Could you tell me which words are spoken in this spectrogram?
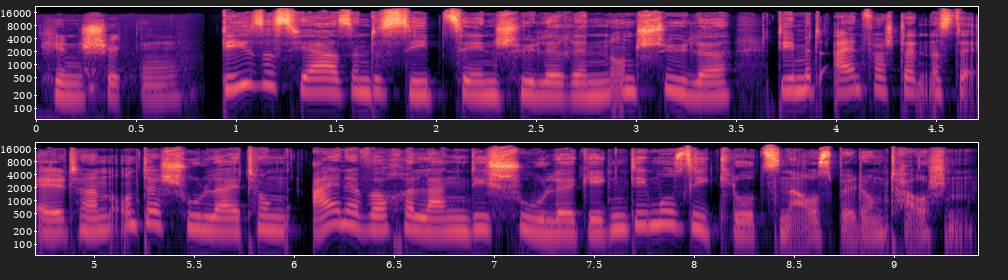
hinschicken. Dieses Jahr sind es 17 Schülerinnen und Schüler, die mit Einverständnis der Eltern und der Schulleitung eine Woche lang die Schule gegen die Musiklotsenausbildung tauschen.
